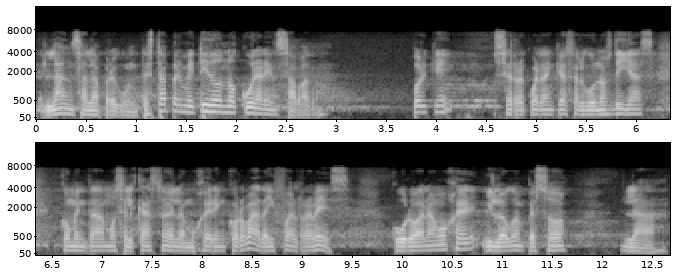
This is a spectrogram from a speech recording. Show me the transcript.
lanza la pregunta, ¿está permitido no curar en sábado? Porque se recuerdan que hace algunos días comentábamos el caso de la mujer encorvada y fue al revés. Curó a la mujer y luego empezó la,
